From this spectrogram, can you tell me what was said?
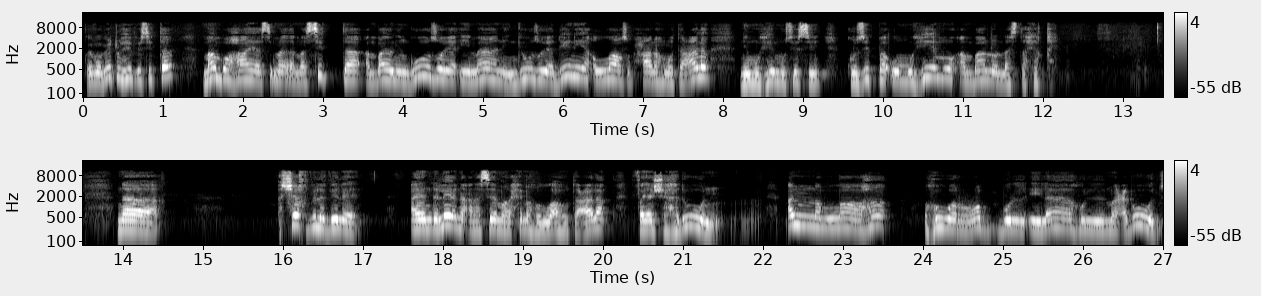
kwa hivyo vitu hivi sita mambo haya masita ambayo ni nguzo ya imani nguzo ya dini ya Allah subhanahu wa ta'ala ni muhimu sisi kuzipa umuhimu ambalo lastahiki na Sheikh vile vile aendelee na anasema rahimahullahu ta'ala fayashhadun anna Allah huwa ar-rabbul ilahul ma'bud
